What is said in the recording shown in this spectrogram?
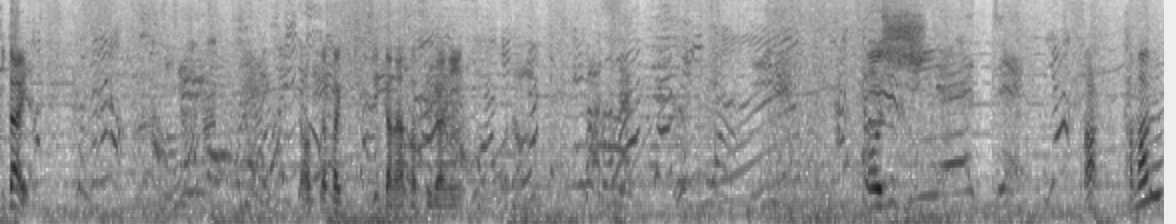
痛い。やったさっききついかなさすがに。よし。あたまる？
